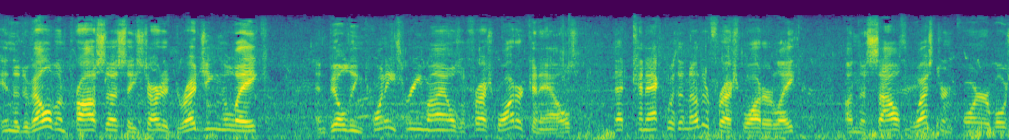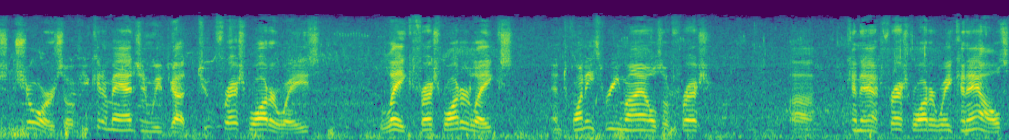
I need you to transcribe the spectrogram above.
in the development process, they started dredging the lake and building 23 miles of freshwater canals that connect with another freshwater lake on the southwestern corner of Ocean Shores. So if you can imagine, we've got two fresh waterways, lake, freshwater lakes, and 23 miles of fresh uh, cana- fresh waterway canals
